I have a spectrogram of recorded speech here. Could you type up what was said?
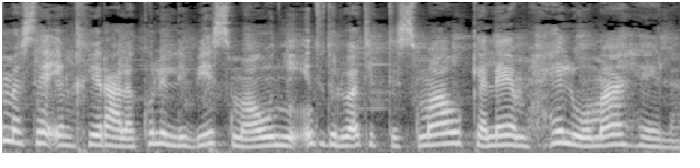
مساء الخير على كل اللي بيسمعوني. أنتوا دلوقتي بتسمعوا كلام حلو مع هالة.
